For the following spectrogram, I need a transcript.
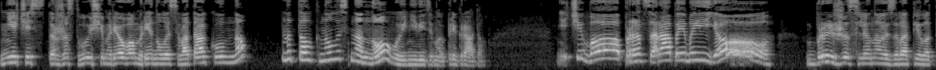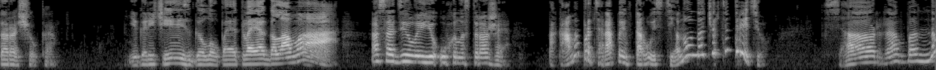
Нечисть с торжествующим ревом ринулась в атаку, но натолкнулась на новую невидимую преграду. «Ничего, процарапаем ее!» — брызжа слюной завопила таращилка. «Не горячись, глупая твоя голова!» — осадила ее ухо на стороже. «Пока мы процарапаем вторую стену, начертим третью. Все равно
